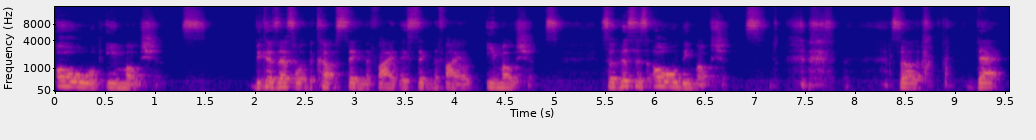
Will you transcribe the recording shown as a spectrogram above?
old emotions because that's what the cups signify. They signify emotions. So this is old emotions. so that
